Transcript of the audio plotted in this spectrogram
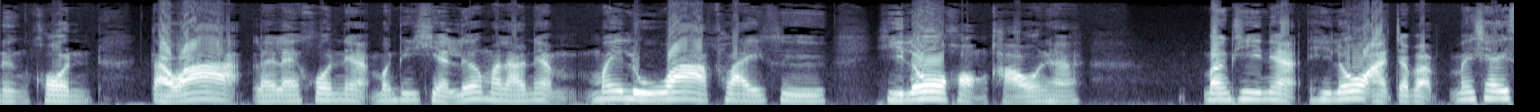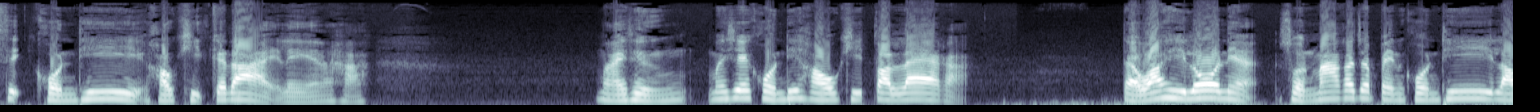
หนึ่งคน แต่ว่าหลาย ๆ คนเนี่ยบางทีเขียนเรื่องมาแล้วเนี่ยไม่รู้ว่าใครคือฮีโร่ของเขานะคะบางทีเนี่ยฮีโร่อาจจะแบบไม่ใช่คนที่เขาคิดก็ได้เงี้ยนะคะ หมายถึงไม่ใช่คนที่เขาคิดตอนแรกอะค่ะ แต่ว่าฮีโร่เนี่ยส่วนมากก็จะเป็นคนที่เรา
